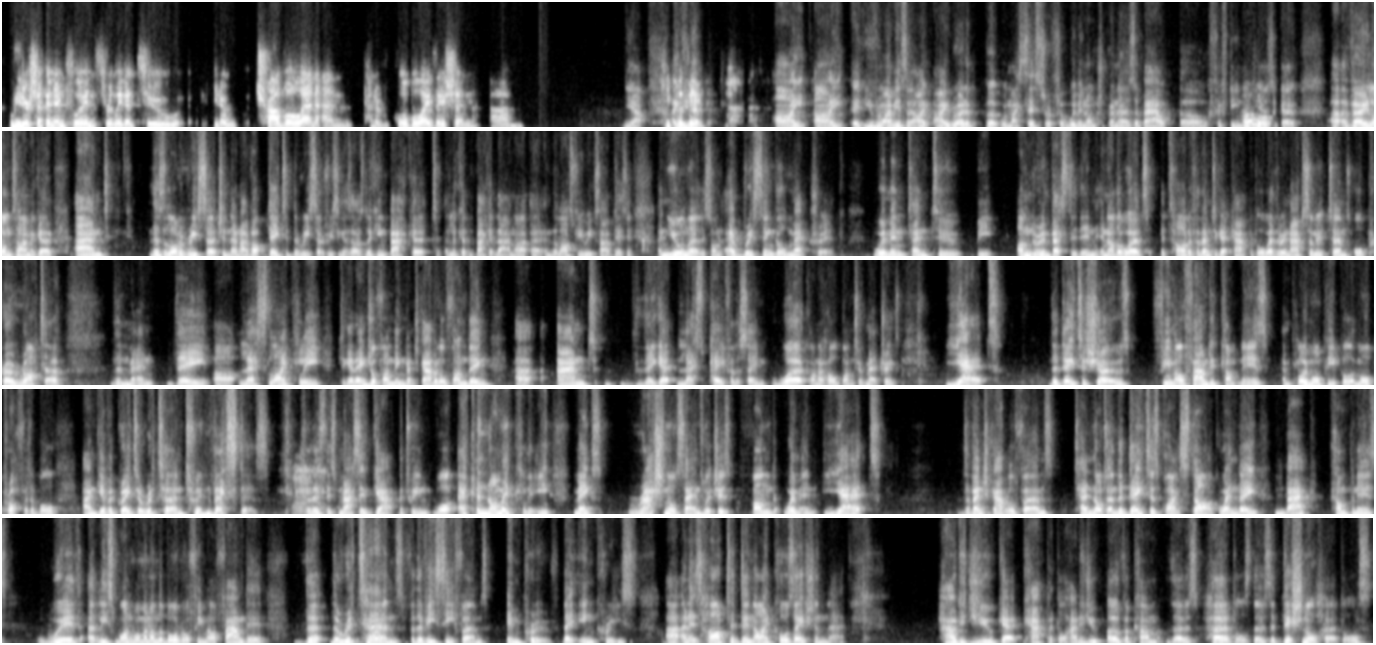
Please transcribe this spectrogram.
leadership and influence related to you know travel and and kind of globalization um, yeah keep busy. You know, I, I, uh, you remind me of something. I, I wrote a book with my sister for women entrepreneurs about oh 15 oh. years ago, uh, a very long time ago, and there's a lot of research in there, and I've updated the research recently because I was looking back at look at the back at that, and I, uh, in the last few weeks I updated it, and you'll notice on every single metric women tend to be underinvested in. In other words, it's harder for them to get capital, whether in absolute terms or pro rata than mm. men. They are less likely to get angel funding, venture capital funding, uh, and they get less pay for the same work on a whole bunch of metrics. Yet, the data shows female founded companies employ more people, are more profitable, and give a greater return to investors. So there's this massive gap between what economically makes rational sense, which is fund women, yet the venture capital firms tend not to, and the data is quite stark when they mm-hmm. back companies with at least one woman on the board or female founded, the, the returns for the VC firms improve, they increase. Uh, and it's hard to deny causation there how did you get capital? How did you overcome those hurdles, those additional hurdles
